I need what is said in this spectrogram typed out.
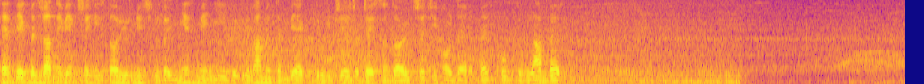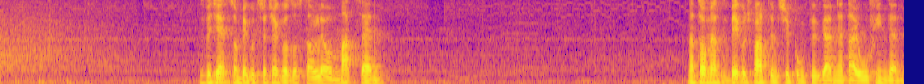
Ten bieg bez żadnej większej historii już nic się tutaj nie zmieni. Wygrywamy ten bieg. Drugi przyjeżdża Jason Doyle, trzeci Holder, bez punktów Lambert. Zwycięzcą biegu trzeciego został Leon Madsen. Natomiast w biegu czwartym trzy punkty zgarnia Taiwu Finden.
